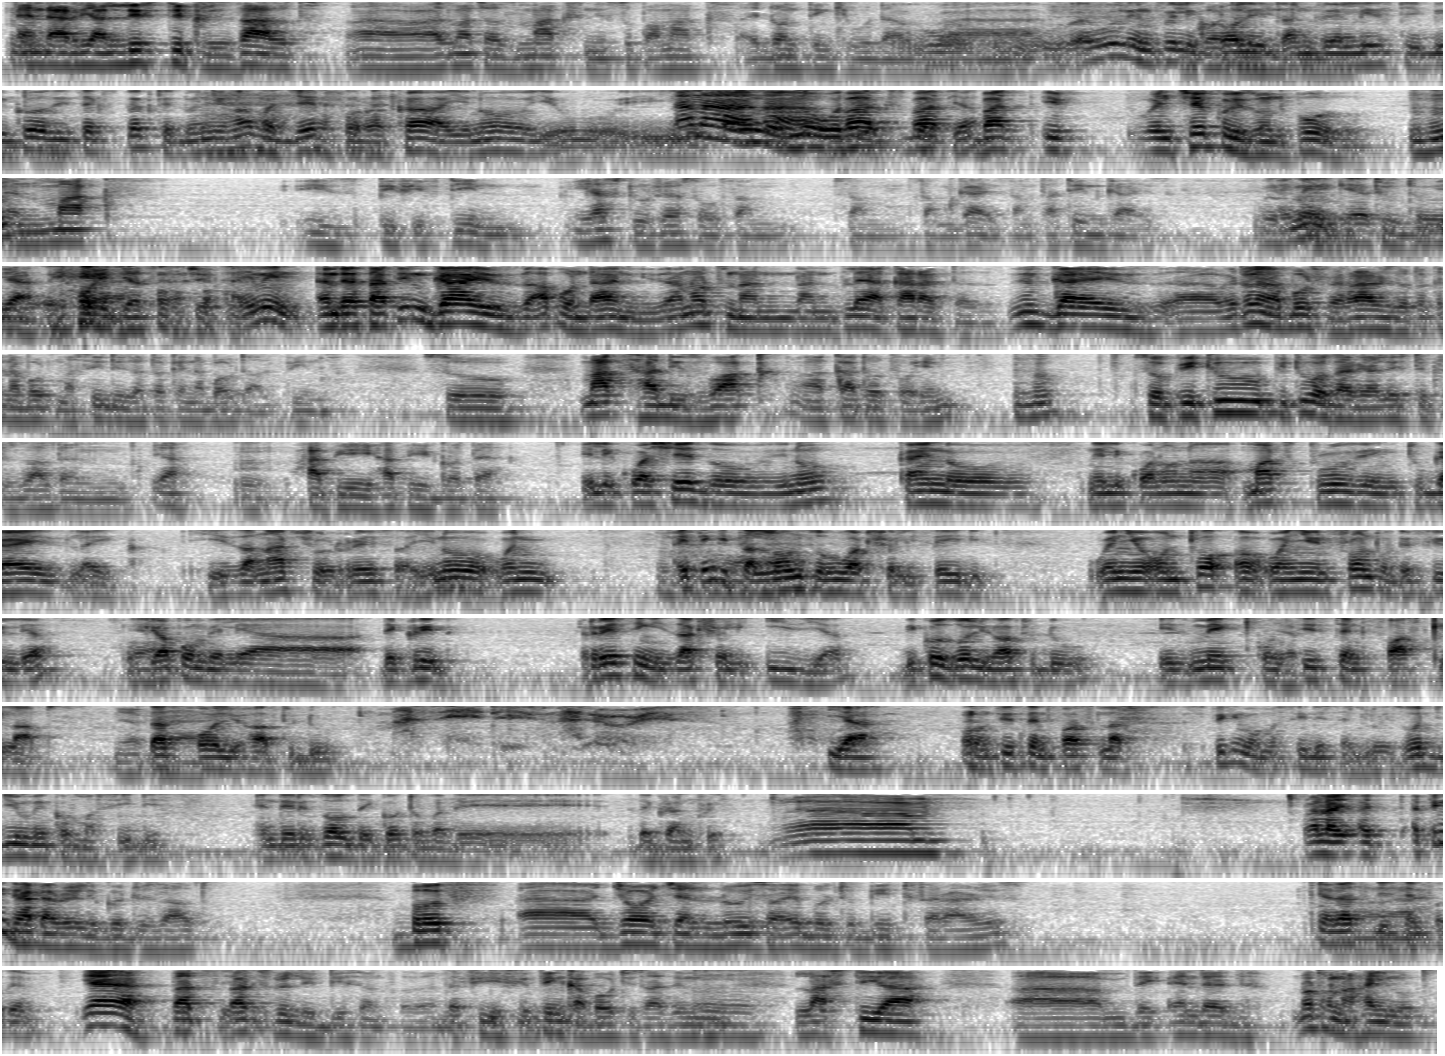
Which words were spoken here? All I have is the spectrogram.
15. And a realistic result, uh, as much as Max in supermax I don't think he would have. Uh, I wouldn't really call it unrealistic because it's expected when you have a jet for a car you know you, you no, no, kind of know what But, to expect but, yeah Mm-hmm. but if when Checo is on pole and Max is P15, he has to wrestle some some some guys, some 13 guys. Before I mean, he gets to, to yeah, before he gets to Checo. I mean- and the 13 guys up ndani not non, non-player characters. These guys, uh, we're talking about Ferraris, we're talking about Mercedes, we're talking about Alpines. So Max had his work uh, cut out for him. Mm-hmm. So P2, P2 was a realistic result, and yeah, happy, happy he got there. ilikuwa shades of you know kind of nilikuwa naona max proving to guys like he's an actual racer you know when i think it's alonso who actually said it when you're on top uh, when you're in front of the field yeah ukiwa Yeah. hapo mbele ya the grid racing is actually easier because all you have to do is make consistent fast laps Yep. that's all you have to do Mercedes na Lewis. yeah consistent fast laps speaking of mercedes and lewis what did you make of mercedes and the result they got over the the grand prix Um, well, I, I, I think they had a really good result. Both uh, George and Lewis were able to beat Ferraris. Yeah that's decent for them. Yeah, that's that's really decent for them. That's if, you, if you think about it, as in last year, um, they ended not on a high note,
